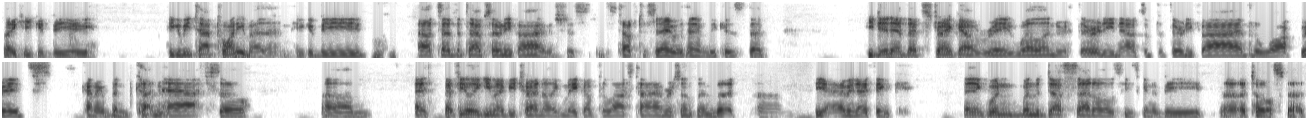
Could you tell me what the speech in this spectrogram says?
like he could be he could be top 20 by then. He could be outside the top 75. It's just it's tough to say with him because that he did have that strikeout rate well under 30. Now it's up to 35. The walk rate's kind of been cut in half. So um, I, I feel like he might be trying to like make up for last time or something. But um, yeah, I mean, I think I think when when the dust settles, he's going to be a, a total stud.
